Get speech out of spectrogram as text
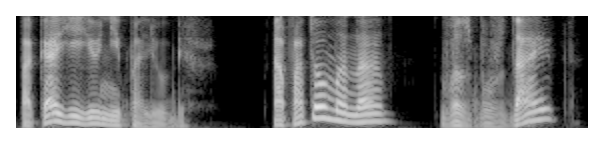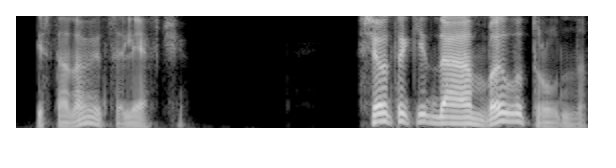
пока ее не полюбишь. А потом она возбуждает и становится легче. Все-таки да, было трудно.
